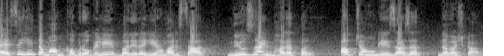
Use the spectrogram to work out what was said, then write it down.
ऐसे ही तमाम खबरों के लिए बने रहिए हमारे साथ न्यूज़ नाइन भारत पर। अब चाहूँगी इजाज़त, नमस्कार।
